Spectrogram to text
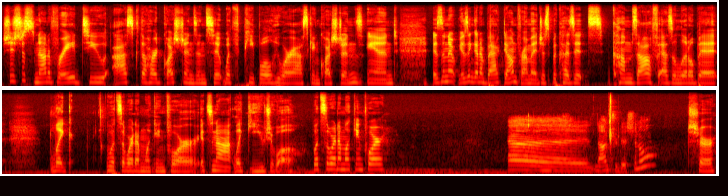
She's just not afraid to ask the hard questions and sit with people who are asking questions and isn't it isn't going to back down from it just because it comes off as a little bit like what's the word I'm looking for? It's not like usual. What's the word I'm looking for? uh non-traditional? Sure.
